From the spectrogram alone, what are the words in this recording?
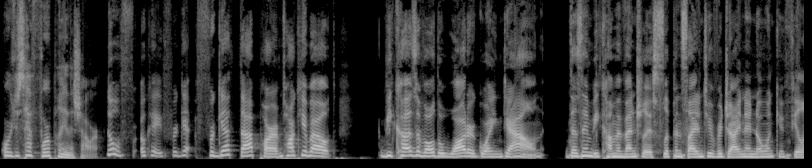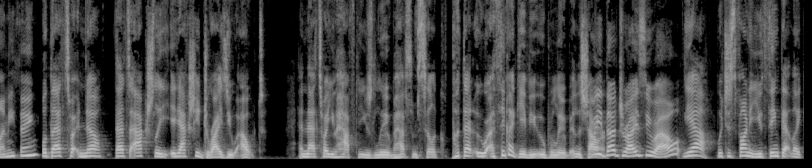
or just have foreplay in the shower. No, f- okay, forget forget that part. I'm talking about because of all the water going down, doesn't become eventually a slip and slide into your vagina and no one can feel anything? Well, that's why, no, that's actually, it actually dries you out. And that's why you have to use lube. Have some silicone. Put that, I think I gave you Uber lube in the shower. Wait, that dries you out? Yeah, which is funny. You think that like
